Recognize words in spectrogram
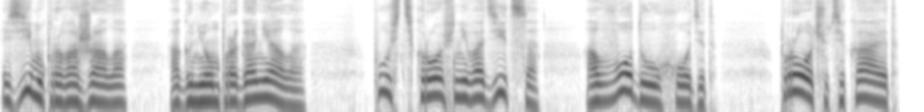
зиму провожала, огнем прогоняла. Пусть кровь не водится, а в воду уходит, прочь утекает,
